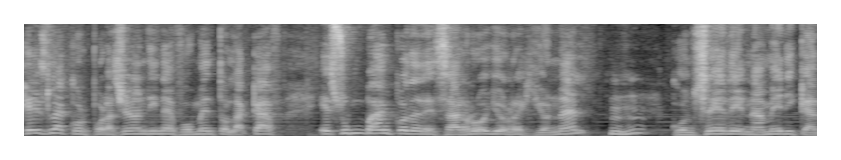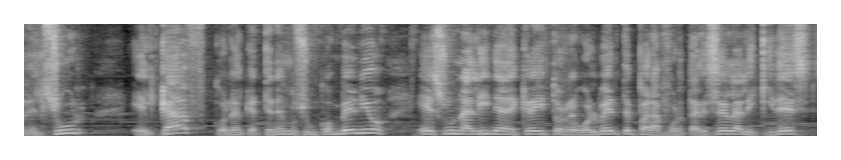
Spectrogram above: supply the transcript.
qué es la Corporación Andina de Fomento? La CAF es un banco de desarrollo regional con sede en América del Sur. El CAF, con el que tenemos un convenio, es una línea de crédito revolvente para fortalecer la liquidez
